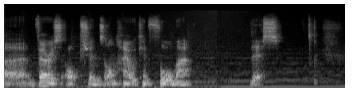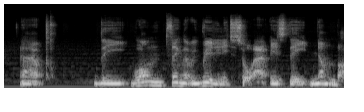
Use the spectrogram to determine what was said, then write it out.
uh, various options on how we can format this. Now, the one thing that we really need to sort out is the number.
